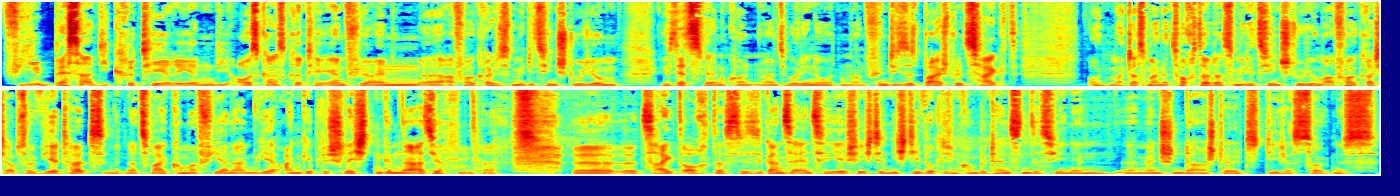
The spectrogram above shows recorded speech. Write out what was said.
viel besser die Kriterien, die Ausgangskriterien für ein äh, erfolgreiches Medizinstudium gesetzt werden konnten als über die Noten. Und ich finde, dieses Beispiel zeigt, und dass meine Tochter das Medizinstudium erfolgreich absolviert hat, mit einer 2,4 an einem angeblich schlechten Gymnasium, äh, zeigt auch, dass diese ganze NC-Geschichte nicht die wirklichen Kompetenzen desjenigen äh, Menschen darstellt, die das Zeugnis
